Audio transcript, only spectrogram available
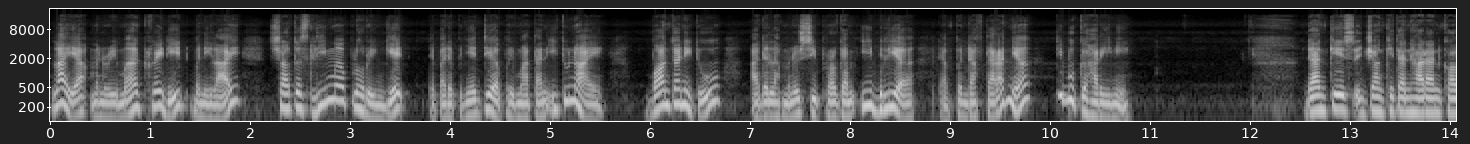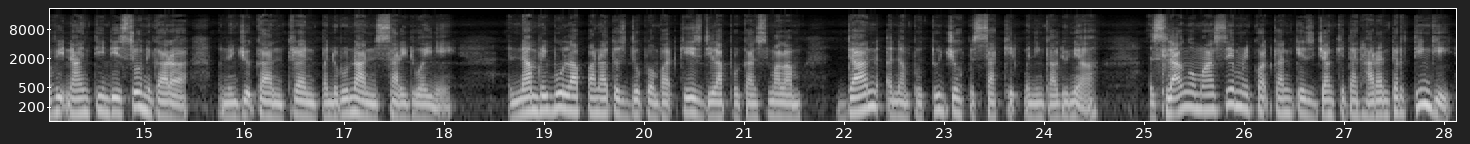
layak menerima kredit bernilai RM150 daripada penyedia perkhidmatan e-tunai. Bantuan itu adalah menerusi program e-belia dan pendaftarannya dibuka hari ini. Dan kes jangkitan harian COVID-19 di seluruh negara menunjukkan tren penurunan sehari dua ini. 6,824 kes dilaporkan semalam dan 67 pesakit meninggal dunia. Selangor masih merekodkan kes jangkitan harian tertinggi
